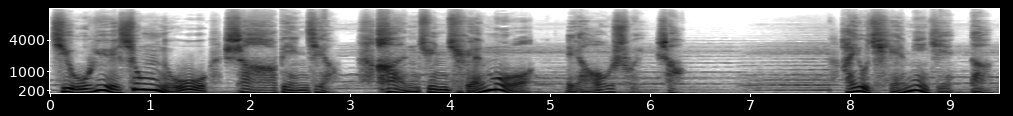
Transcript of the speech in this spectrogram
九月匈奴杀边将，汉军全没辽水上。”还有前面引的《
